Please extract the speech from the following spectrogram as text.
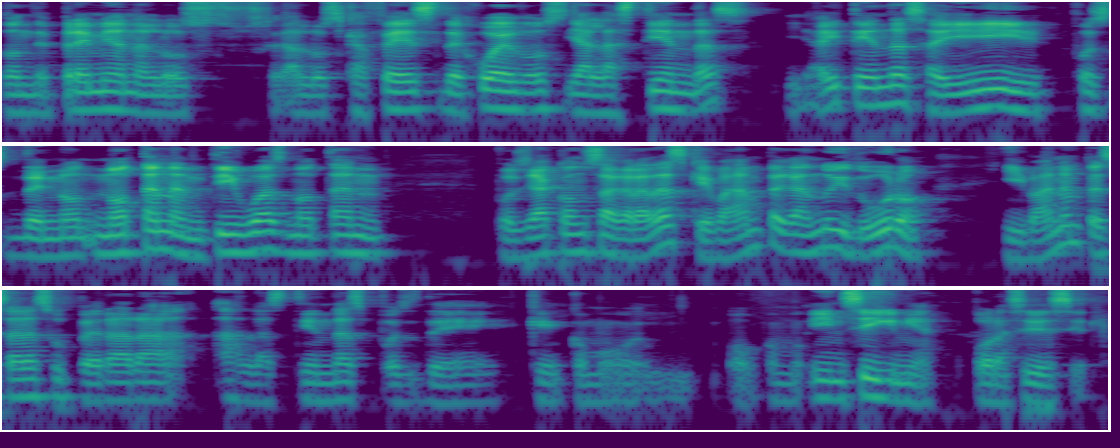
donde premian a los, a los cafés de juegos y a las tiendas. Y hay tiendas ahí, pues, de no, no tan antiguas, no tan, pues, ya consagradas, que van pegando y duro. Y van a empezar a superar a, las tiendas, pues, de, que como, como insignia, por así decirlo.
